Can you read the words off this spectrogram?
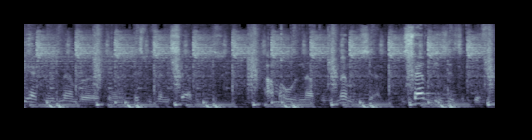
you have to remember uh, this was in the 70s. I'm old enough to remember the 70s. The 70s is a different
